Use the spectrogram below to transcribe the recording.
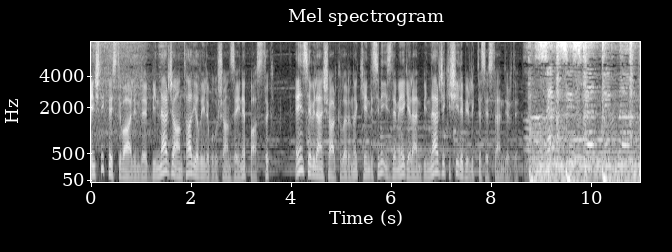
Gençlik Festivali'nde binlerce Antalyalı ile buluşan Zeynep Bastık, en sevilen şarkılarını kendisini izlemeye gelen binlerce kişiyle birlikte seslendirdi. Sensiz kendimden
